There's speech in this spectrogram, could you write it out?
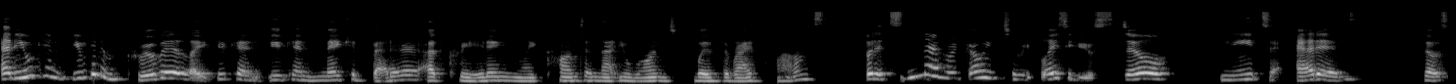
And you can you can improve it like you can you can make it better at creating like content that you want with the right prompts but it's never going to replace you. You still need to edit those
